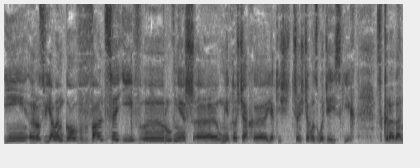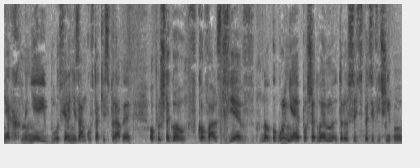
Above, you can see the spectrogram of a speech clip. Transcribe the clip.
i rozwijałem go w walce i w e, również e, umiejętnościach e, jakichś częściowo złodziejskich, skradaniach mniej, otwieranie zamków, takie sprawy. Oprócz tego w kowalstwie, w, no ogólnie poszedłem dosyć specyficznie, bo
